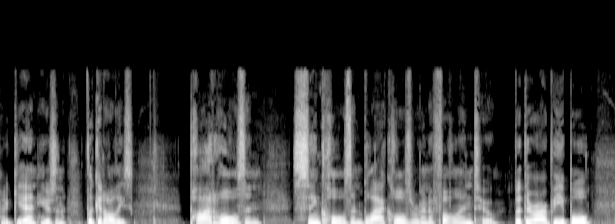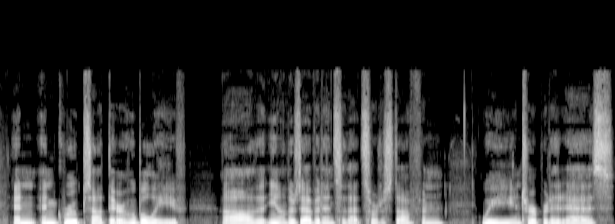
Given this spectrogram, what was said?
again, here's an, look at all these potholes and sinkholes and black holes we're going to fall into. But there are people and and groups out there who believe uh, that you know there's evidence of that sort of stuff, and we interpret it as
